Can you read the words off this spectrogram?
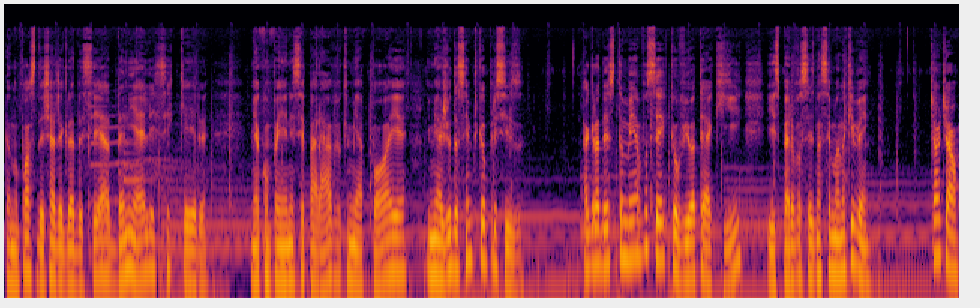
Eu não posso deixar de agradecer a Daniele Siqueira, minha companheira inseparável que me apoia e me ajuda sempre que eu preciso. Agradeço também a você que ouviu até aqui e espero vocês na semana que vem. Tchau, tchau.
